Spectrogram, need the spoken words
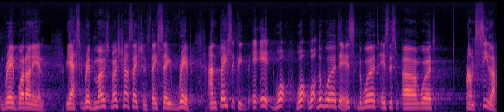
Rib, well done, Ian. Yes, rib. Most, most translations, they say rib. And basically, it, it what, what, what the word is, the word is this um, word um, sila.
